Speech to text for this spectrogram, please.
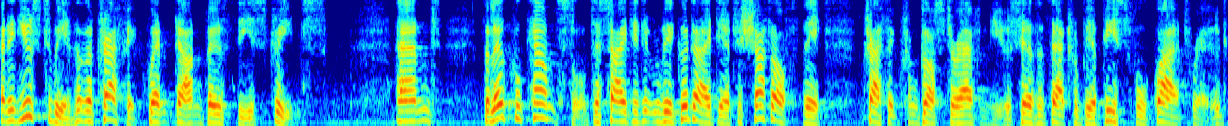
And it used to be that the traffic went down both these streets. And the local council decided it would be a good idea to shut off the traffic from Gloucester Avenue so that that would be a peaceful, quiet road,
